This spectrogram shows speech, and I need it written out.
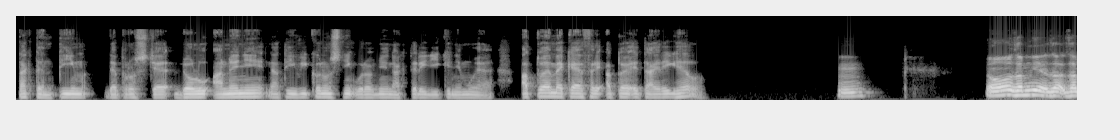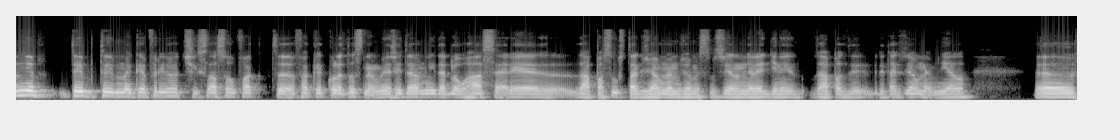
tak ten tým jde prostě dolů a není na té výkonnostní úrovni, na který díky němu je. A to je McCaffrey a to je i Tyreek Hill. Hmm. No, za mě, za, za mě ty, ty McCaffreyho čísla jsou fakt, fakt jako letos neuvěřitelný. Ta dlouhá série zápasů s touchdownem, že myslím si, že měl jediný zápas, kdy, kdy touchdown neměl. Uh,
